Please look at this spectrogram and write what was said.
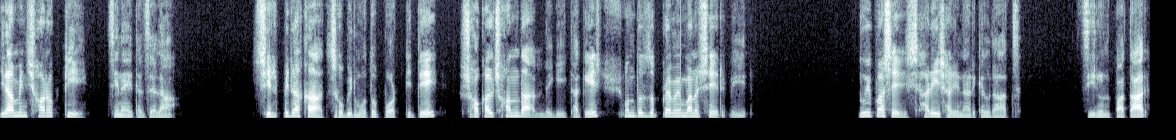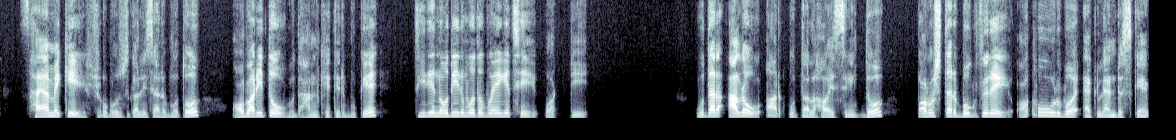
গ্রামীণ সড়কটি ঝিনাইদহ জেলা। শিল্পী রাখা ছবির মতো পটটিতে সকাল, সন্ধ্যা লেগেই থাকে সৌন্দর্যপ্রেমী মানুষের ভিড়। দুই পাশে সারি সারি নারকেল গাছ। চিরুল পাতার ছায়া মেঘে সবুজ গালিচার মতো অবারিত ধান ক্ষেতের বুকে চিরে নদীর মতো বয়ে গেছে পটটি উদার আলো আর উতাল হয় স্নিগ্ধ পরস্তার বুক জুড়ে অপূর্ব এক ল্যান্ডস্কেপ।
